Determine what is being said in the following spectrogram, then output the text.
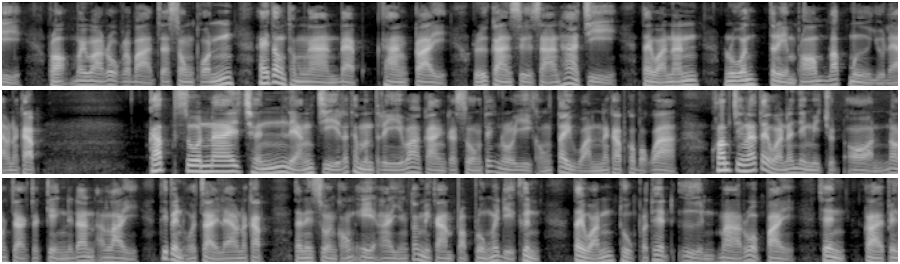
ดี เพราะไม่ว่าโรคระบาดจะส่งผลให้ต้องทำงานแบบทางไกล หรือการสื่อสาร 5G ไต้หวันนั้นล้วนเตรียมพร้อมรับมืออยู่แล้วนะครับครับส่วนนายเฉินเหลียงจีรัฐมนตรีว่าการกระทรวงเทคโนโลยีของไต้หวันนะครับ ก็บอกว่า ความจริงแล้วไต้หวันนั้นยังมีจุดอ่อน นอกจากจะเก่งในด้านอะไรที่เป็นหัวใจแล้วนะครับ แต่ในส่วนของ AI ยังต้องมีการปรับปรุงให้ดีขึ้น ไต้หวันถูกประเทศอื่นมารวบไป เช่น กลายเป็น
